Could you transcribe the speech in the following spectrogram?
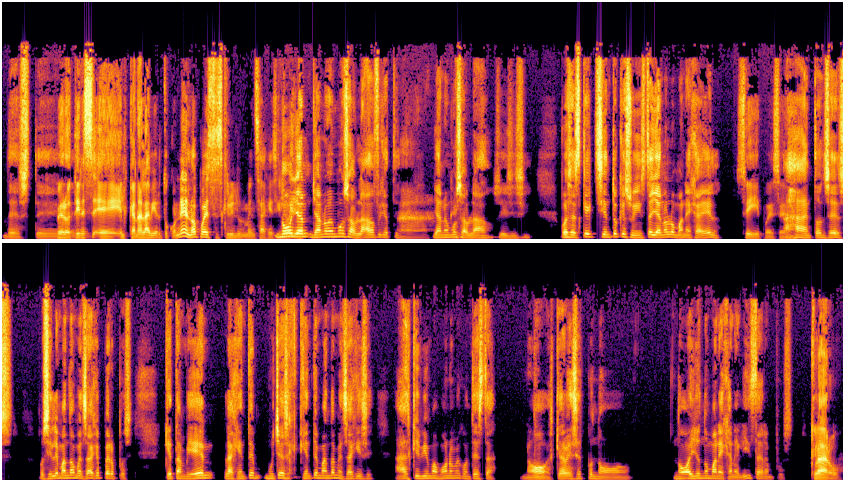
De este, Pero tienes eh, el canal abierto con él, ¿no? Puedes escribirle un mensaje. decirle, No, ya, ya no hemos hablado, fíjate. Ah, ya no hemos hablado. Sí, sí, sí. Pues es que siento que su Insta ya no lo maneja él. Sí, puede ser. Ajá, entonces, pues sí le manda un mensaje, pero pues que también la gente, mucha gente manda mensaje y dice, ah, es que bien mamón, no me contesta. No, es que a veces pues no, no, ellos no manejan el Instagram, pues. Claro,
